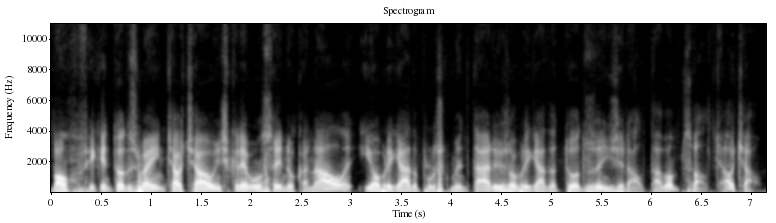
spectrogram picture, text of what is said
Bom, fiquem todos bem, tchau, tchau, inscrevam-se aí no canal e obrigado pelos comentários, obrigado a todos em geral, tá bom pessoal? Tchau, tchau.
